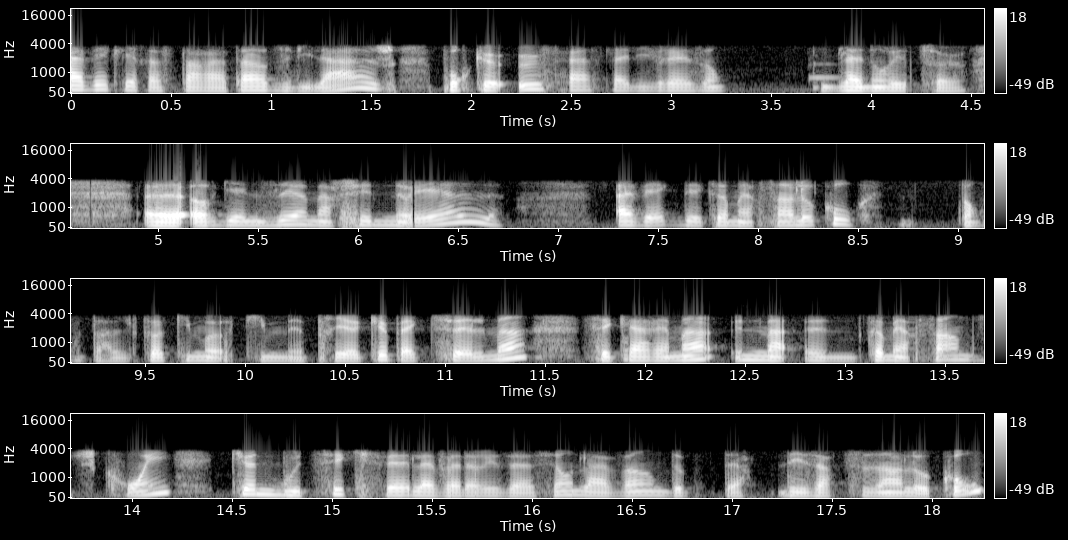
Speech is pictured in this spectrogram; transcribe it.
avec les restaurateurs du village pour que eux fassent la livraison de la nourriture. Euh, organiser un marché de Noël avec des commerçants locaux. Donc, dans le cas qui me, qui me préoccupe actuellement, c'est carrément une, commerçante du coin qui a une boutique qui fait la valorisation de la vente des artisans locaux,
